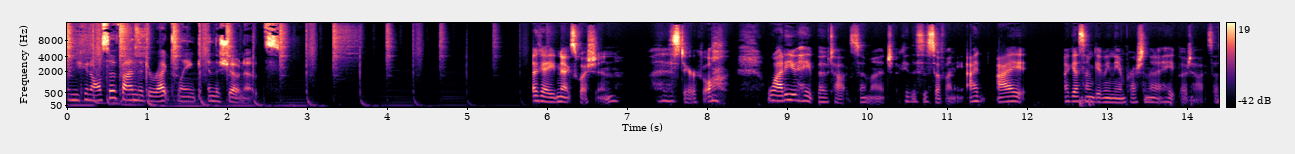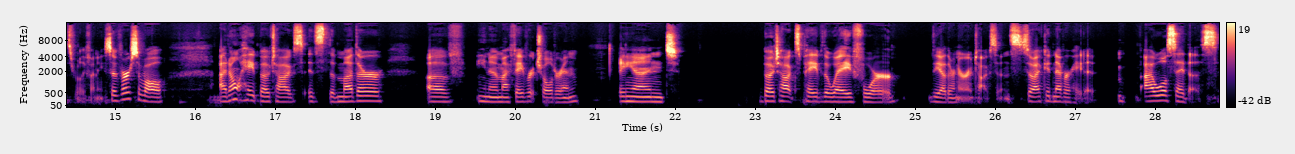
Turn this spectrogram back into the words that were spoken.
And you can also find the direct link in the show notes. Okay, next question. Hysterical. Why do you hate Botox so much? Okay, this is so funny. I I I guess I'm giving the impression that I hate Botox. That's really funny. So first of all, I don't hate Botox. It's the mother of, you know, my favorite children and Botox paved the way for the other neurotoxins. So I could never hate it. I will say this.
